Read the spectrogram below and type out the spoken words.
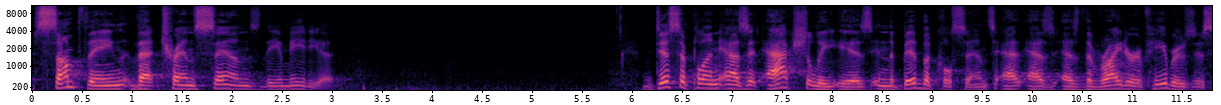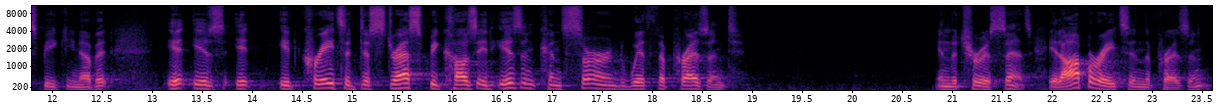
something that transcends the immediate. Discipline, as it actually is in the biblical sense, as, as the writer of Hebrews is speaking of it, it, is, it, it creates a distress because it isn't concerned with the present in the truest sense. It operates in the present,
